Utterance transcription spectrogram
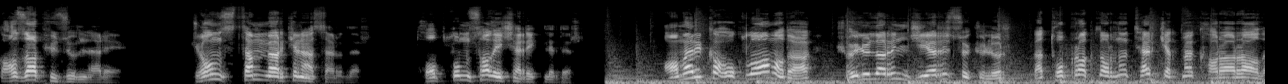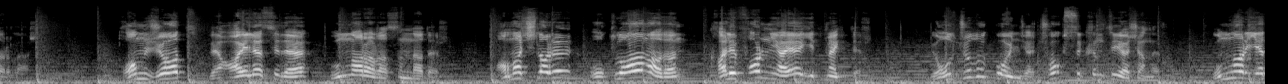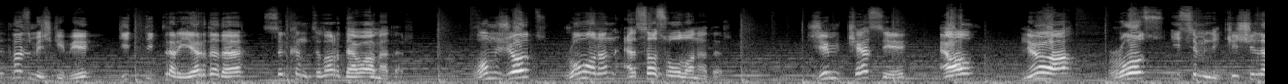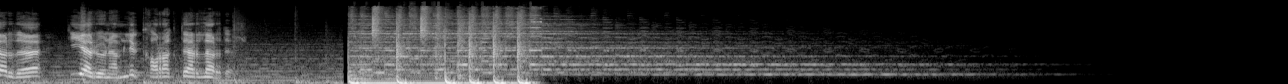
Gazap Hüzünleri John Steinbeck'in eseridir. Toplumsal içeriklidir. Amerika Oklahoma'da köylülerin ciğeri sökülür ve topraklarını terk etme kararı alırlar. Tom Jott ve ailesi de bunlar arasındadır. Amaçları Oklahoma'dan Kaliforniya'ya gitmektir. Yolculuk boyunca çok sıkıntı yaşanır. Bunlar yetmezmiş gibi gittikleri yerde de sıkıntılar devam eder. Tom Jott romanın esas oğlanıdır. Jim Casey, Al, Noah, Rose isimli kişiler de diğer önemli karakterlerdir.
